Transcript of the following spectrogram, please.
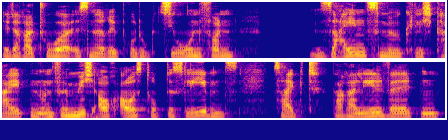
Literatur ist eine Reproduktion von Seinsmöglichkeiten und für mich auch Ausdruck des Lebens, zeigt Parallelwelten.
